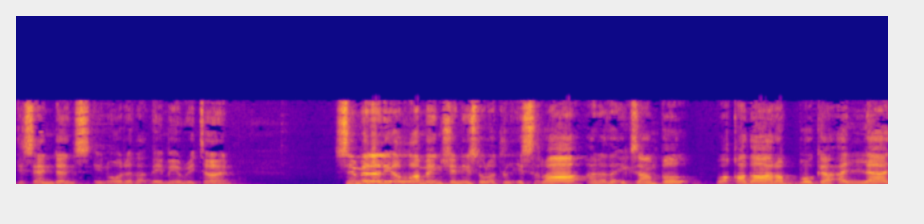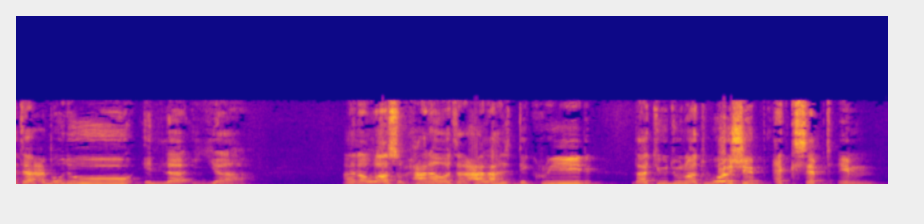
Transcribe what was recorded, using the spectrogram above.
descendants in order that they may return. Similarly, Allah mentioned in Surah Al-Isra another example وَقَضَى رَبُّكَ أَلَّا تَعْبُدُوا إِلَّا إِيَّاهُ And Allah subhanahu wa ta'ala has decreed that you do not worship except Him.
